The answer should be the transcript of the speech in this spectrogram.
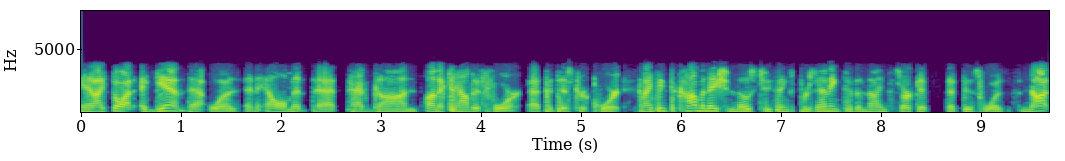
And I thought, again, that was an element that had gone unaccounted for at the district court. And I think the combination of those two things presenting to the Ninth Circuit that this was not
